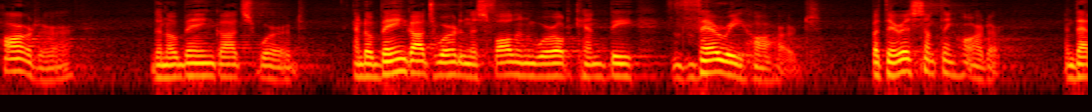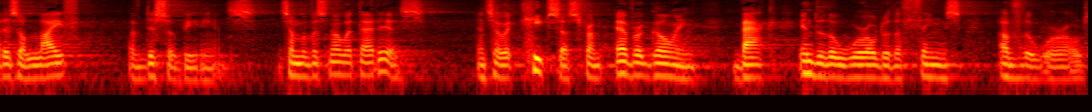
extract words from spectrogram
harder than obeying God's word, and obeying God's word in this fallen world can be very hard. But there is something harder, and that is a life of disobedience. Some of us know what that is. And so it keeps us from ever going back into the world or the things of the world.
